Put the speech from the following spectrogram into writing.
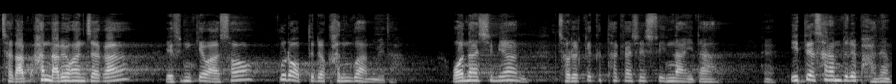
자, 나- 한 나병 환자가 예수님께 와서 꿇어 엎드려 간구합니다. 원하시면 저를 깨끗하게 하실 수 있나이다. 예, 이때 사람들의 반응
